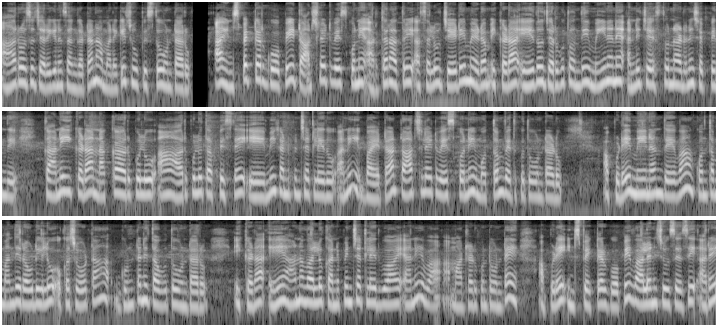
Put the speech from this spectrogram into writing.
ఆ రోజు జరిగిన సంఘటన మనకి చూపిస్తూ ఉంటారు. ఆ ఇన్స్పెక్టర్ గోపి టార్చ్ లైట్ వేసుకుని అర్ధరాత్రి అసలు జేడీ మేడం ఇక్కడ ఏదో జరుగుతుంది మీననే అన్ని చేస్తున్నాడని చెప్పింది. కానీ ఇక్కడ నక్క అరుపులు ఆ అరుపులు తప్పిస్తే ఏమీ కనిపించట్లేదు అని బయట టార్చ్ లైట్ వేసుకొని మొత్తం వెతుకుతూ ఉంటాడు. అప్పుడే మీనన్ దేవ కొంతమంది రౌడీలు ఒక చోట గుంటని తవ్వుతూ ఉంటారు. ఇక్కడ ఏ ఆనవాళ్ళు కనిపించట్లేదు బాయ్ అని మాట్లాడుకుంటూ ఉంటే అప్పుడే ఇన్స్పెక్టర్ గోపి వాళ్ళని చూసేసి అరే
